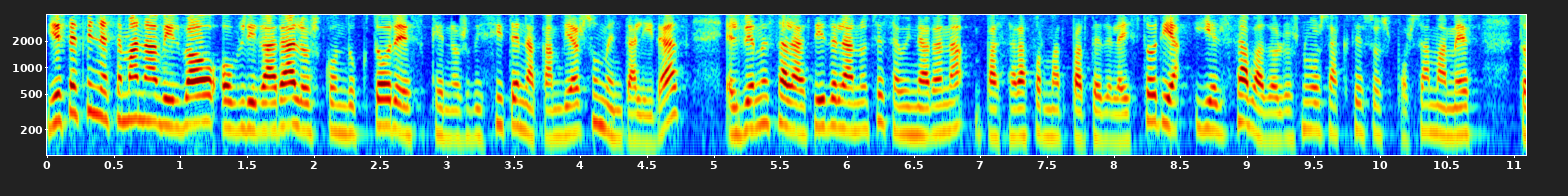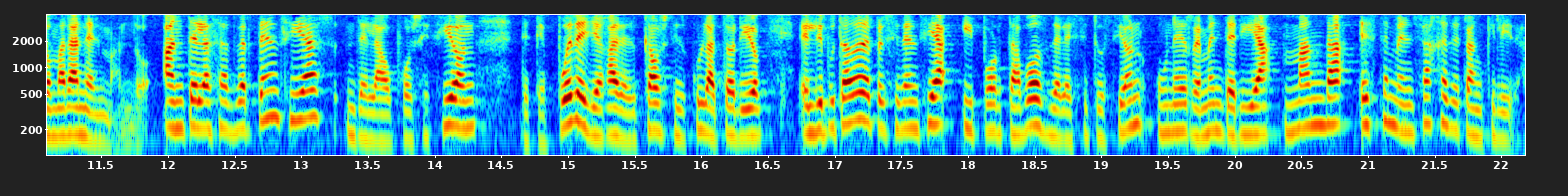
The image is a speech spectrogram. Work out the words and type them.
Y este fin de semana Bilbao obligará a los conductores que nos visiten a cambiar su mentalidad. El viernes a las 10 de la noche Sabina Arana pasará a formar parte de la historia y el sábado los nuevos accesos por Samamés tomarán el mando. Ante las advertencias de la oposición de que puede llegar el caos circulatorio, el diputado de presidencia y portavoz de la institución, Unai Rementería, manda este mensaje de tranquilidad.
